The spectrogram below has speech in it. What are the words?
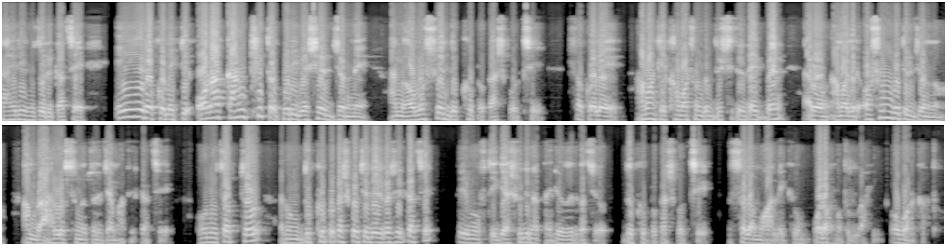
তাহিরি হুজুরের কাছে এই রকম একটি অনাকাঙ্ক্ষিত পরিবেশের জন্য আমি অবশ্যই দুঃখ প্রকাশ করছি। সকলে আমাকে ক্ষমা সুন্দর দৃষ্টিতে দেখবেন এবং আমাদের অসঙ্গতির জন্য আমরা আলোচনা জামাতের কাছে অনুতপ্ত এবং দুঃখ প্রকাশ করছি দেশবাসীর কাছে। পীর মুফতি গিয়াসুদ্দিন তাহিরি হুজুরের কাছেও দুঃখ প্রকাশ করছি। আসসালামু আলাইকুম ওরহমতুল্লাহি ওবরকাতুহ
